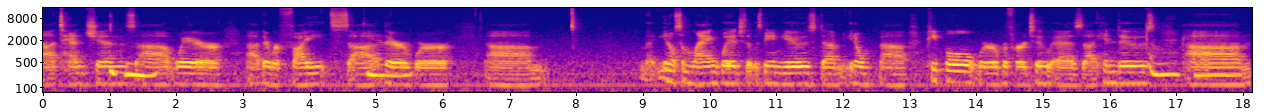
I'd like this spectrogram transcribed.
uh, tensions Mhm. uh, where uh, there were fights, uh, Yeah. there were. Um, you know, some language that was being used. Um, you know, uh, people were referred to as uh, Hindus. Okay. Um,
